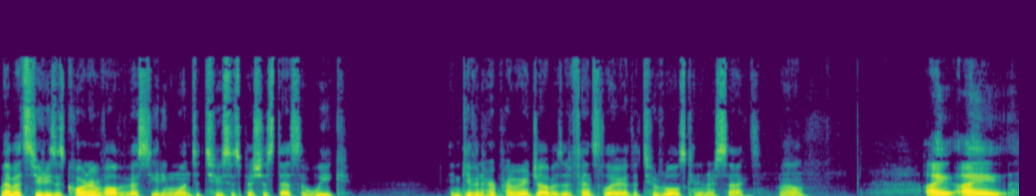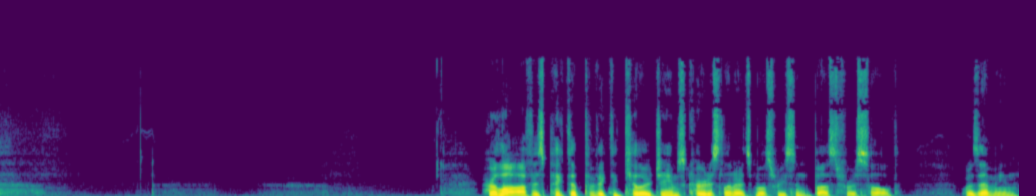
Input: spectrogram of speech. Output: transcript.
Mabbutt's duties as coroner involve investigating one to two suspicious deaths a week. And given her primary job as a defense lawyer, the two roles can intersect. Well, I, I, Her law office picked up convicted killer James Curtis Leonard's most recent bust for assault. What does that mean?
